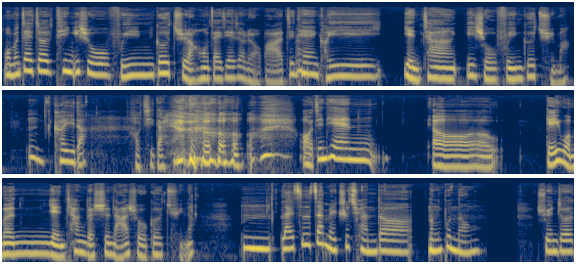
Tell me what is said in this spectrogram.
我们在这听一首福音歌曲，然后再接着聊吧。今天可以演唱一首福音歌曲吗？嗯，可以的。好期待！哦，今天呃，给我们演唱的是哪首歌曲呢？嗯，来自赞美之泉的《能不能》。选择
